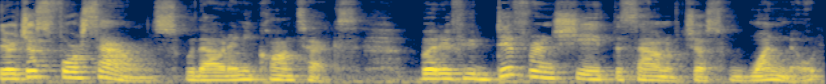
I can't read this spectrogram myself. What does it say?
They're just four sounds without any context. But if you differentiate the sound of just one note,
